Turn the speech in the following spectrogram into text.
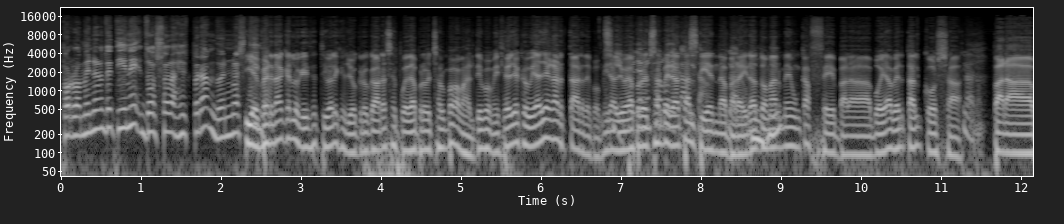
por lo menos no te tiene dos horas esperando en una Y es verdad que es lo que dice Estival, que yo creo que ahora se puede aprovechar un poco más el tiempo. Me dice, oye, que voy a llegar tarde. Pues mira, Sí, yo voy a pues no aprovechar para ir a tal tienda, para ir a tomarme un café, para voy a ver tal cosa, Claro. para,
